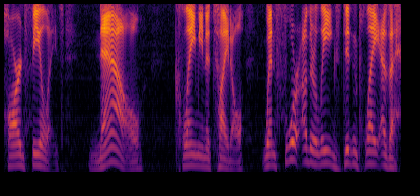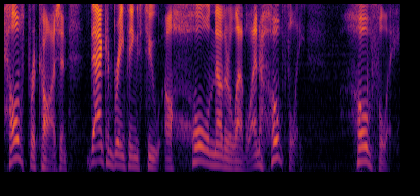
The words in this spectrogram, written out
hard feelings. Now, claiming a title when four other leagues didn't play as a health precaution, that can bring things to a whole nother level. And hopefully, hopefully,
